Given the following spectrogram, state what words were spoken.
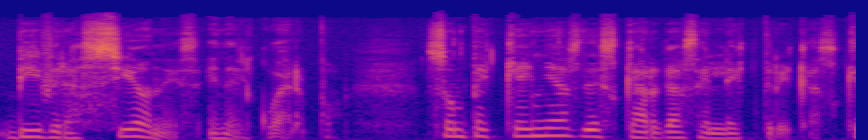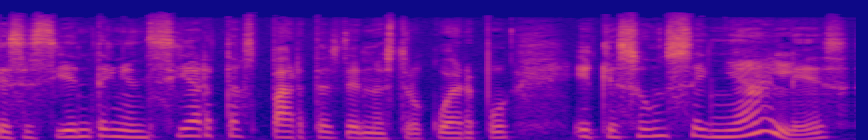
vibraciones en el cuerpo. Son pequeñas descargas eléctricas que se sienten en ciertas partes de nuestro cuerpo y que son señales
